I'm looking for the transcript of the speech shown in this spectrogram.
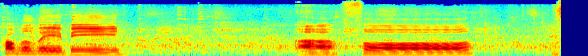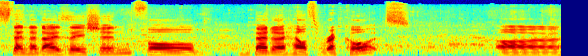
probably be uh, for standardization for better health records uh,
